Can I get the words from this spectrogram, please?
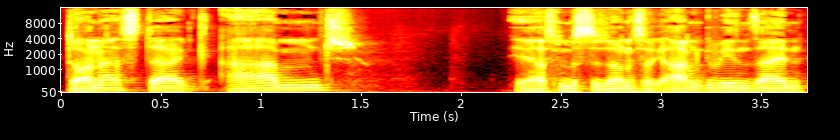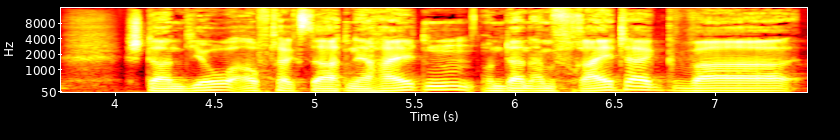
Donnerstagabend, ja, es müsste Donnerstagabend gewesen sein, stand, yo, Auftragsdaten erhalten und dann am Freitag war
